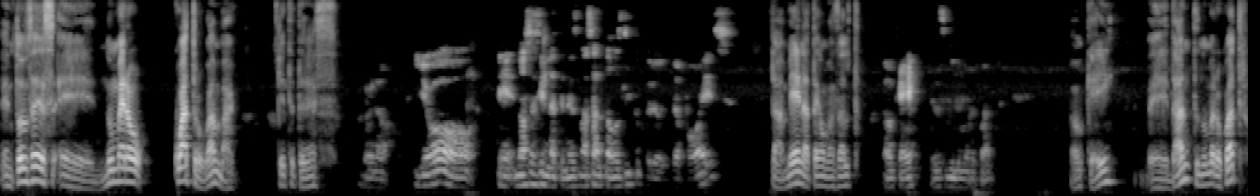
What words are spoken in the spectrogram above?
Entonces, eh, número 4, Bamba. ¿Qué te tenés? Bueno, yo eh, no sé si la tenés más alta vos, pero The Boys. También la tengo más alta. Ok, es mi número 4. Ok. Eh, Dan, tu número 4.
